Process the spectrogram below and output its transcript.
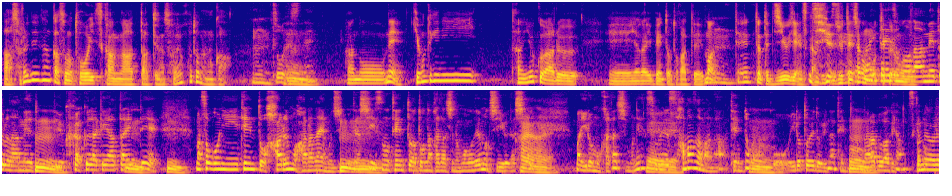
あそれでなんかその統一感があったっていうのはそういうことなのか。うん、そうですね、うん、あのね基本的にあよくあるえー、野外イベントとかって、まあ、テントって自由じゃないですか、自由店者が持ってくるもの。何メートル何メートルっていう区画だけ与えて、うんうん、まあ、そこにテントを張るも張らないも自由だし、うん、そのテントはどんな形のものでも自由だし、はいはい、まあ、色も形もね、それさまざまなテントがこう色とりどりなテントが並ぶわけなんですけど、あれ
